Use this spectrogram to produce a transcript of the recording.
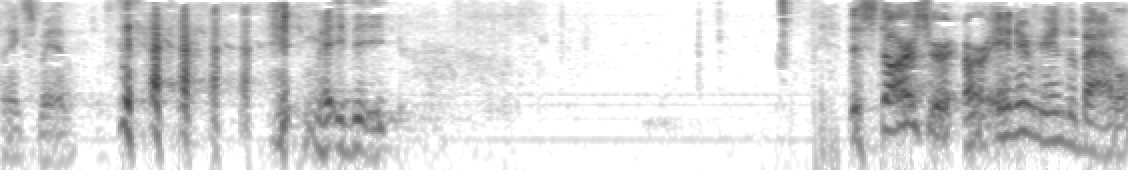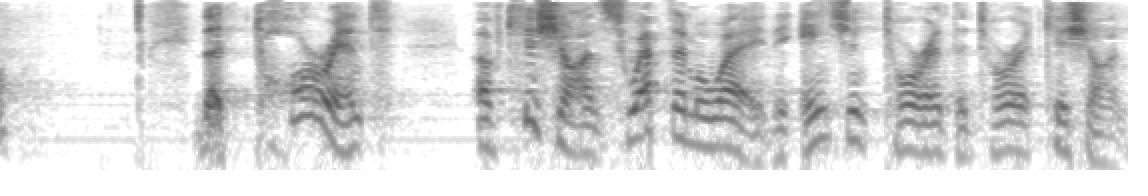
Thanks, man. Maybe. The stars are, are entering the battle. The torrent of Kishon swept them away. The ancient torrent, the torrent Kishon.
